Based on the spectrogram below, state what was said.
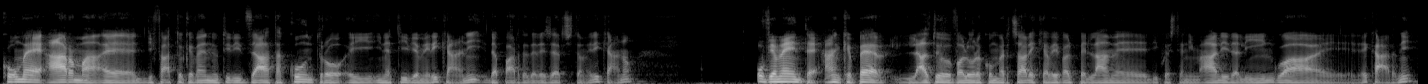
come arma eh, di fatto che venne utilizzata contro i, i nativi americani da parte dell'esercito americano, Ovviamente anche per l'alto valore commerciale che aveva il pellame di questi animali, la lingua e le carni,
